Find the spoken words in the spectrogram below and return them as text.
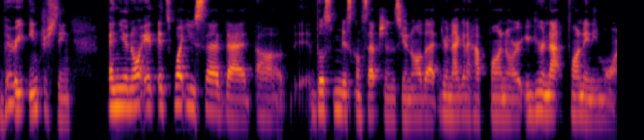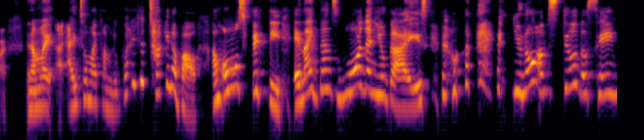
very interesting and you know it, it's what you said that uh, those misconceptions you know that you're not gonna have fun or you're not fun anymore. And i'm like I, I tell my family what are you talking about? I'm almost 50 and i dance more than you guys. You know i'm still the same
